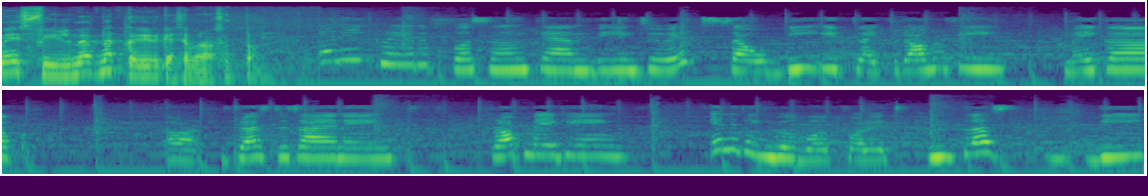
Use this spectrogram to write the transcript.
मैं इस फ़ील्ड में अपना करियर कैसे बना सकता हूँ any creative person can be into it so be it like photography makeup or dress designing prop making anything will work for it. Plus the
